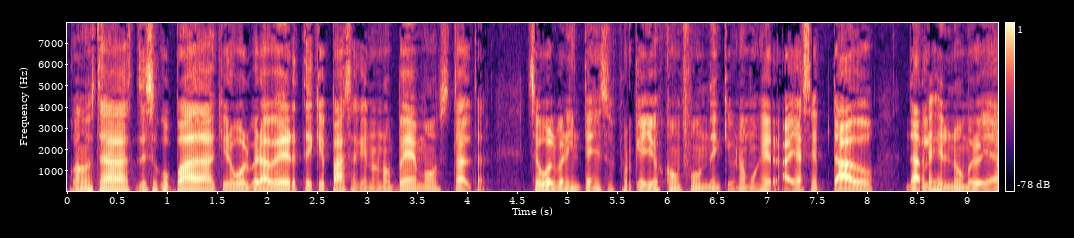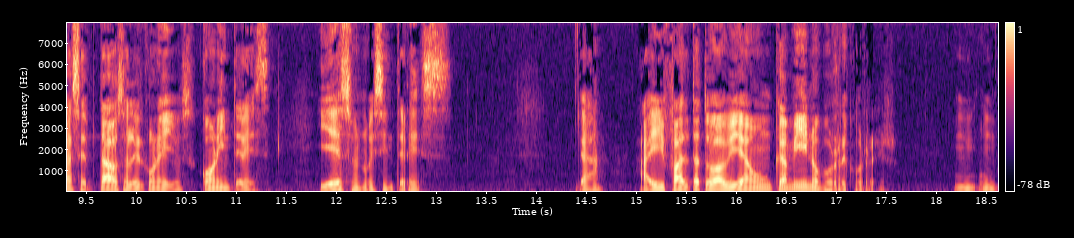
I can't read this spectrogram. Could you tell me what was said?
cuando estás desocupada, quiero volver a verte, qué pasa que no nos vemos, tal, tal. Se vuelven intensos porque ellos confunden que una mujer haya aceptado darles el número y haya aceptado salir con ellos con interés. Y eso no es interés. ¿Ya? Ahí falta todavía un camino por recorrer. Un, un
